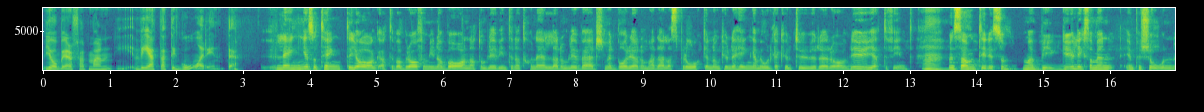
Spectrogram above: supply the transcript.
jobbigare för att man vet att det går inte länge så tänkte jag att det var bra för mina barn att de blev internationella, de blev världsmedborgare, de hade alla språken, de kunde hänga med olika kulturer och det är ju jättefint. Mm. Men samtidigt så man bygger ju liksom en, en person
